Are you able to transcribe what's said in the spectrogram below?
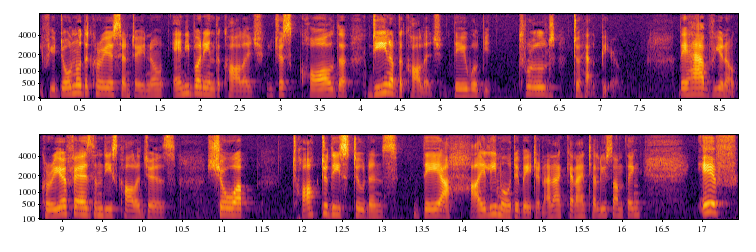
if you don't know the career center, you know anybody in the college, just call the dean of the college. They will be thrilled to help you. They have, you know, career fairs in these colleges. Show up, talk to these students. They are highly motivated. And I, can I tell you something? If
